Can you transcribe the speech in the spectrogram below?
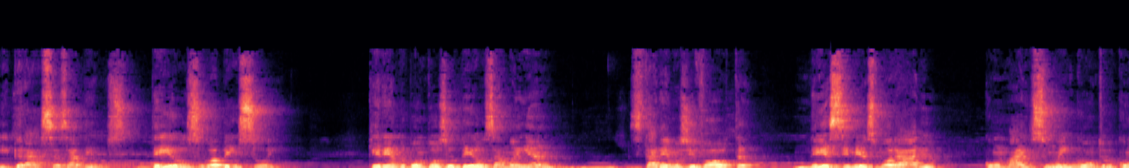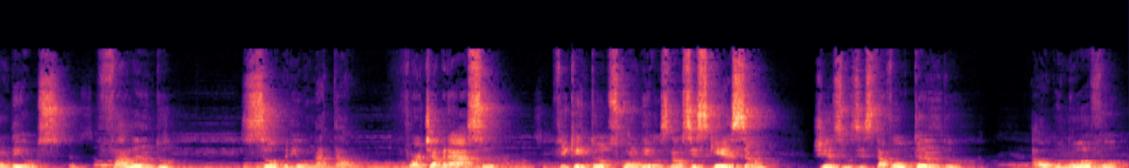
e graças a Deus. Deus o abençoe. Querendo bondoso Deus, amanhã estaremos de volta nesse mesmo horário com mais um encontro com Deus, falando sobre o Natal. Forte abraço, fiquem todos com Deus. Não se esqueçam, Jesus está voltando. Algo novo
